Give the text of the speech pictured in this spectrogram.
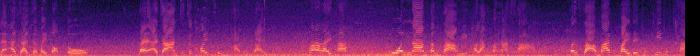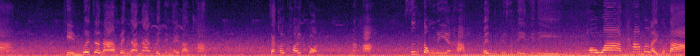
และอาจารย์จะไม่ตอบโต้ แต่อาจารย์จะค่อยซึมผ่านไปเพราะอะไรคะมวลน้ำต่างๆ มีพลังมหาศาล มันสามารถไปได้ทุกที่ทุกทาง หินเมื่อเจอน้ำเป็นนานๆเป็นยังไงบ้างคะจะค่อยๆก่อนนะคะ ซึ่งตรงนี้ค่ะเป็นทฤษฎีที่ดี เพราะว่าถ้าเมื่อไหร่ก็ตาม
